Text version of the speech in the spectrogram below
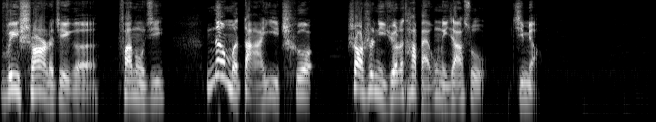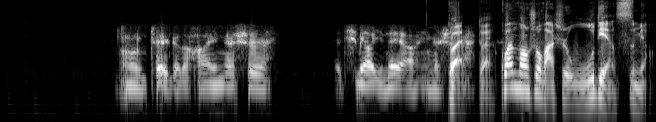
，V 十二的这个发动机，那么大一车，邵老师，你觉得它百公里加速几秒？嗯，这个的话应该是七秒以内啊，应该是。对对，官方说法是五点四秒，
